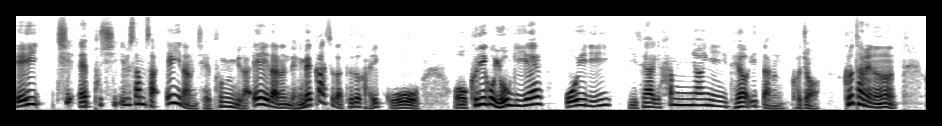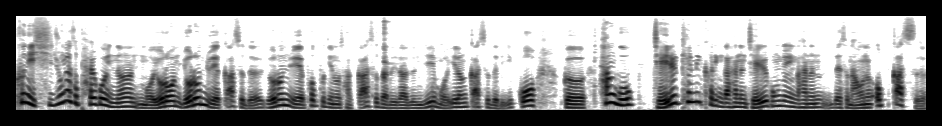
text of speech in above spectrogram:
HFC134A라는 제품입니다. A라는 냉매가스가 들어가 있고 어, 그리고 여기에 오일이 미세하게 함량이 되어 있다는 거죠. 그렇다면은 흔히 시중에서 팔고 있는 뭐 요런 요런 류의 가스들, 요런 류의 퍼프디노사 가스들이라든지 뭐 이런 가스들이 있고 그 한국 제일 케미컬인가 하는 제일 공정인가 하는 데서 나오는 업가스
